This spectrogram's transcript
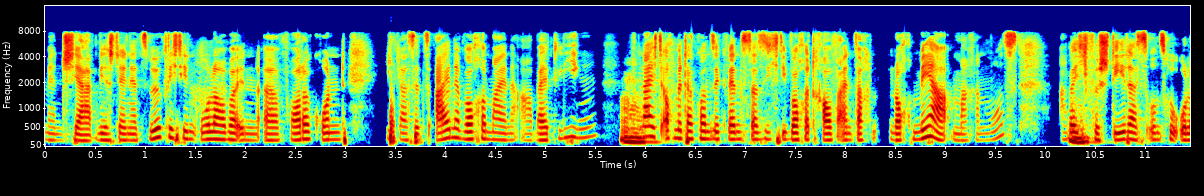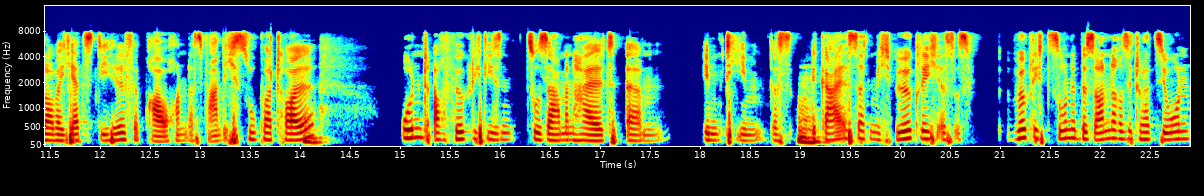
Mensch, ja, wir stellen jetzt wirklich den Urlauber in äh, Vordergrund. Ich lasse jetzt eine Woche meine Arbeit liegen. Mhm. Vielleicht auch mit der Konsequenz, dass ich die Woche drauf einfach noch mehr machen muss. Aber mhm. ich verstehe, dass unsere Urlauber jetzt die Hilfe brauchen. Das fand ich super toll. Und auch wirklich diesen Zusammenhalt ähm, im Team. Das mhm. begeistert mich wirklich. Es ist wirklich so eine besondere Situation,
